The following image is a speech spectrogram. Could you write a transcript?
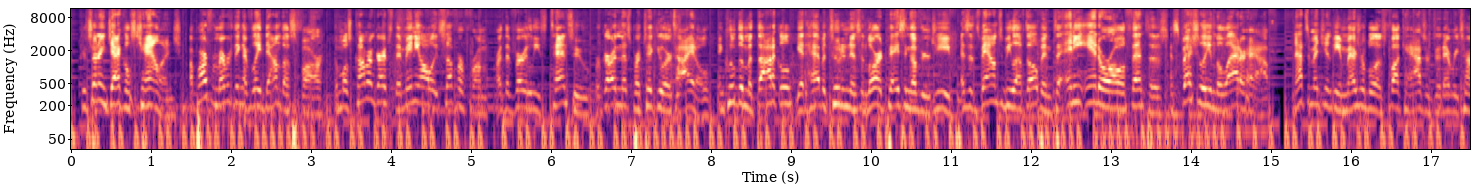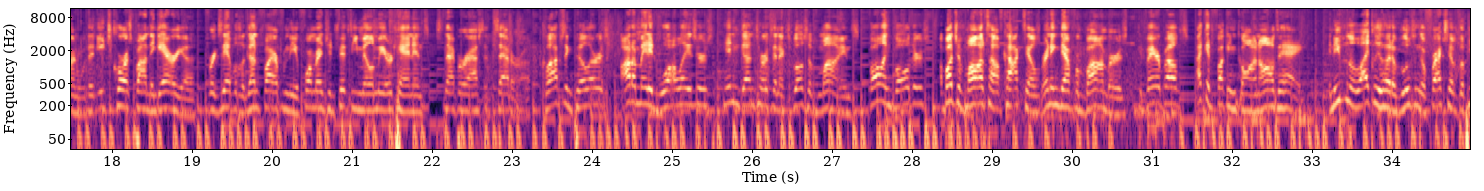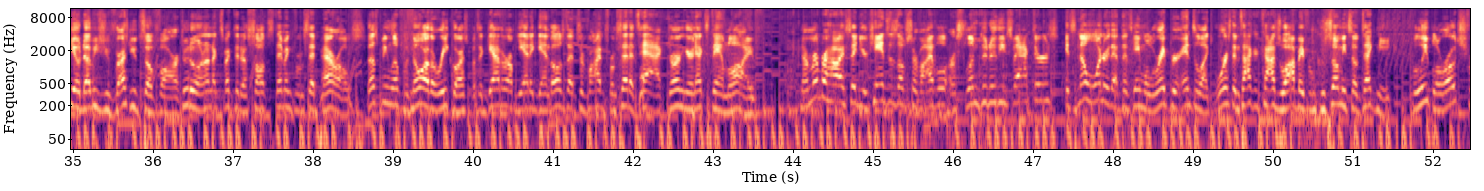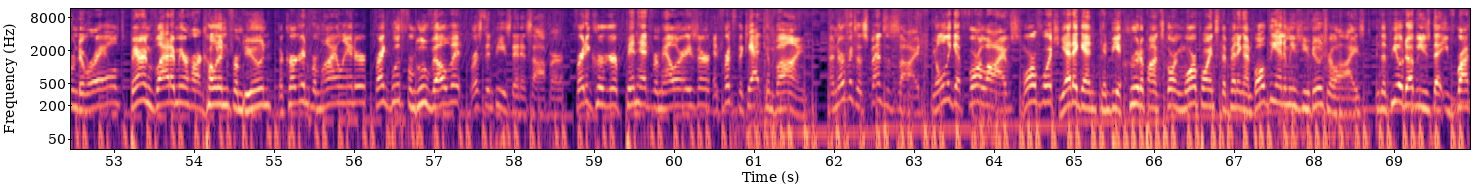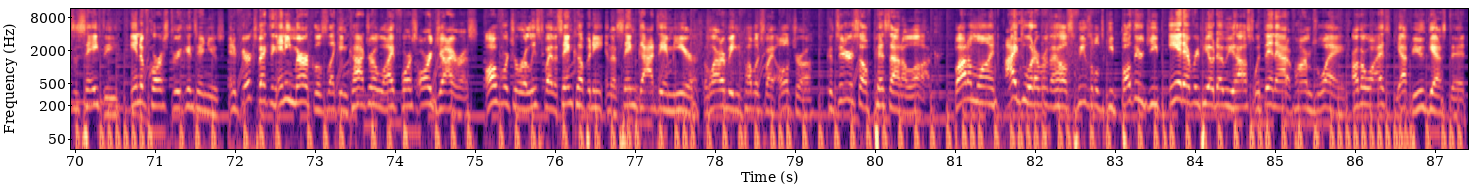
Concerning Jackal's challenge, apart from everything I've laid down thus far, the most common gripes that many always suffer from, or at the very least tend to, regarding this particular title, include the methodical, yet habitudinous and lurid pacing of your Jeep, as it's bound to be left open to any and or all offenses, especially in the latter half. Not to mention the immeasurable as fuck hazards at every turn within each corresponding area. For example, the gunfire from the aforementioned 50mm cannons, sniper rafts, etc. Collapsing pillars, automated wall lasers, hidden gun turrets and explosive mines, falling boulders, a bunch of Molotov cocktails raining down from bombers, conveyor belts, I could fucking go on all day. And even the likelihood of losing a fraction of the POWs you've rescued so far due to an unexpected assault stemming from said perils, thus being left with no other recourse but to gather up yet again those that survived from said attack during your next damn life. Now remember how I said your chances of survival are slim due to these factors? It's no wonder that this game will rape your intellect worse than Takakazu Abe from Kusomiso Technique, Philippe LaRoche from Derailed, Baron Vladimir Harkonnen from Dune, the Kurgan from Highlander, Frank Booth from Blue Velvet, rest in peace Dennis Hopper, Freddy Krueger, Pinhead from Hellraiser, and Fritz the Cat combined. A nerfing suspense aside, you only get 4 lives, more of which, yet again, can be accrued upon scoring more points depending on both the enemies you've neutralized and the POWs that you've brought to safety, and of course 3 continues. And if you're expecting any miracles like in Contra, Life Force, or Gyruss, all of which were released by the same company in the same goddamn year, the latter being published by Ultra, consider yourself pissed out of luck. Bottom line, I do whatever the hell is feasible to keep both your Jeep and every POW house within out of harm's way. Otherwise, yep, you guessed it.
